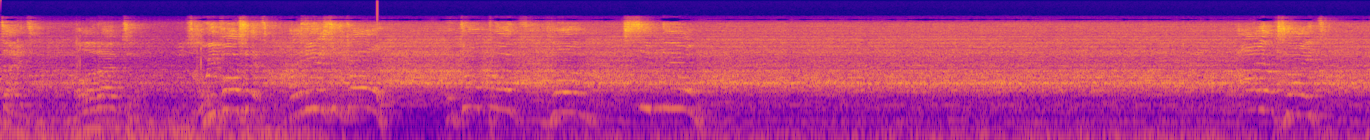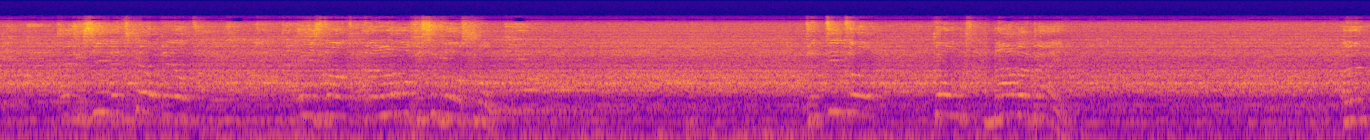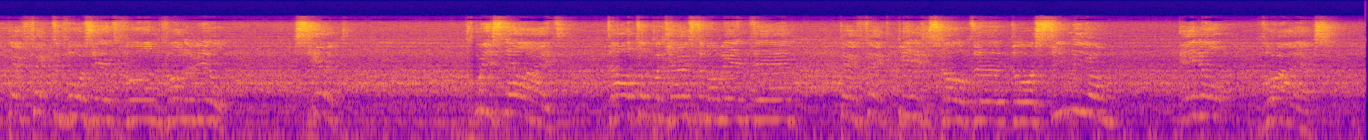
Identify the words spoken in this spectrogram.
tijd. Alle ruimte. Een goede voorzet. En hier is het goal. Het doelpunt van Siem de. Ajax leidt. En gezien het spelbeeld is dat een logische voorsprong. De titel komt naderbij. Een perfecte voorzet van Van der Wiel. Scherp. Goede snelheid. Daalt op het juiste moment en perfect binnengeschoten door Jong. 1-0 voor Ajax.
